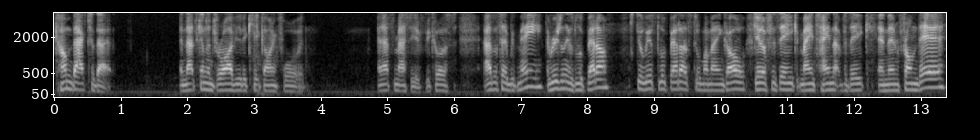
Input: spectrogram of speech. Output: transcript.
Come back to that. And that's going to drive you to keep going forward. And that's massive because, as I said with me, originally it was look better, still is look better, it's still my main goal. Get a physique, maintain that physique. And then from there,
